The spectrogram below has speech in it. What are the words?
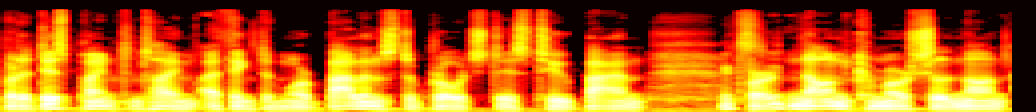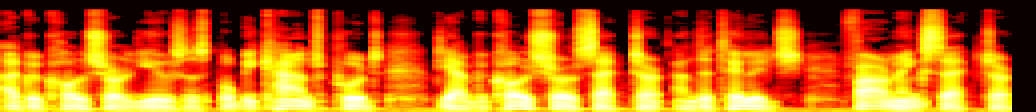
But at this point in time, I think the more balanced approach is to ban it's, for non commercial, non agricultural uses. But we can't put the agricultural sector and the tillage farming sector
